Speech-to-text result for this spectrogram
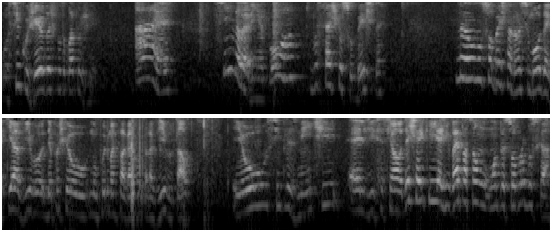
o 5G e o 2.4G. Ah, é. Sim, galerinha. Porra, você acha que eu sou besta? Não, não sou besta não. Esse modem aqui, a Vivo, depois que eu não pude mais pagar contra a Vivo e tal, eu simplesmente, é, ele disse assim, ó, deixa aí que a gente vai passar uma pessoa para buscar.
